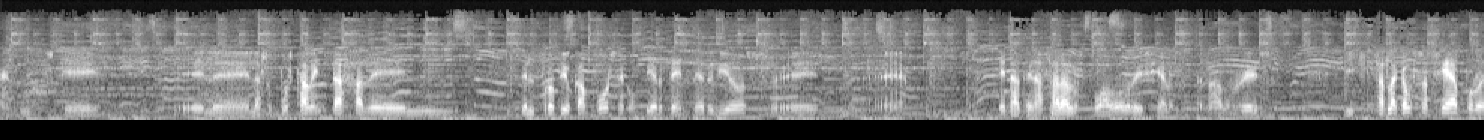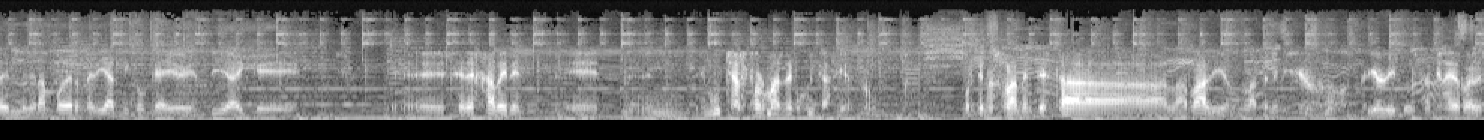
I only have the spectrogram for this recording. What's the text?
en los que eh, la supuesta ventaja del, del propio campo se convierte en nervios, en, eh, en atenazar a los jugadores y a los entrenadores y quizás la causa sea por el gran poder mediático que hay hoy en día y que eh, se deja ver en, muchas formas de comunicación. Porque no solamente está la radio, la televisión, los periódicos, también hay redes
